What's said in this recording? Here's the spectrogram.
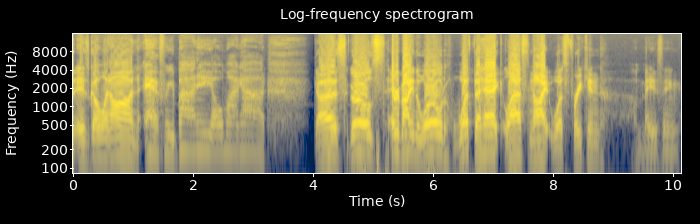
What is going on, everybody? Oh my god. Guys, girls, everybody in the world, what the heck? Last night was freaking amazing.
